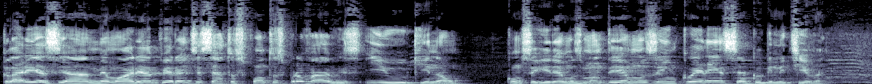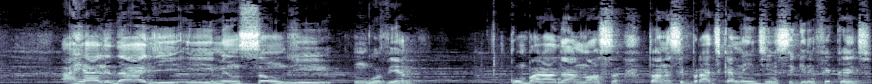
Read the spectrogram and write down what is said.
clareia-se a memória perante certos pontos prováveis e o que não, conseguiremos mantermos em coerência cognitiva. A realidade e menção de um governo, comparada à nossa, torna-se praticamente insignificante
